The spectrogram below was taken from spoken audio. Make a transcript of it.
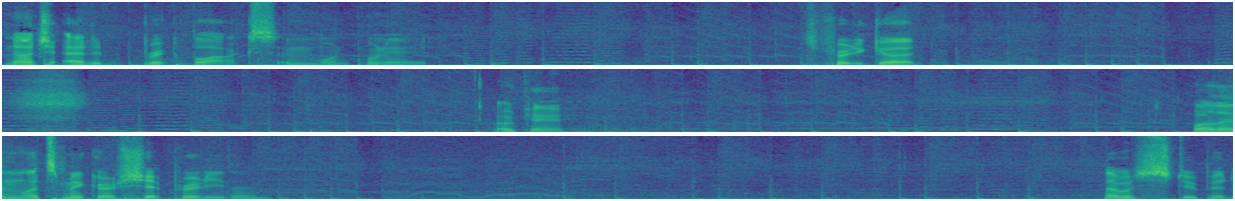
Notch added brick blocks in 1.8 pretty good. Okay. Well then, let's make our shit pretty then. That was stupid.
